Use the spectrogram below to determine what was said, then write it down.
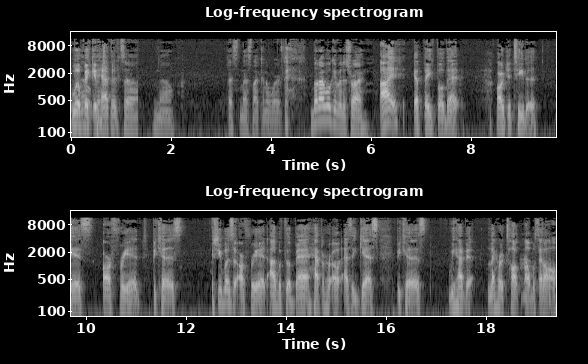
we'll make it happen. That's, uh, no, that's that's not going to work. But I will give it a try. I am thankful that Argentina is our friend because if she wasn't our friend, I would feel bad having her on as a guest because we haven't let her talk almost at all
